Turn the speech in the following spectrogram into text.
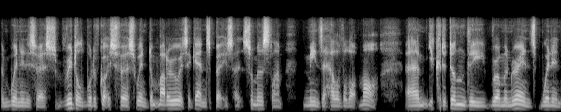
and winning his first. Riddle would have got his first win. Don't matter who it's against, but it's at SummerSlam means a hell of a lot more. Um, you could have done the Roman Reigns winning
